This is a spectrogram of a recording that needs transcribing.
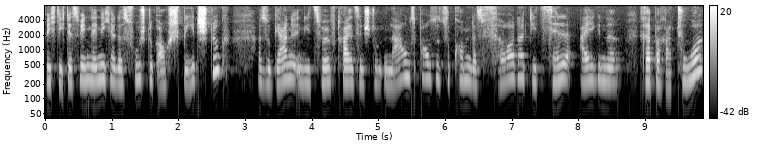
Richtig, deswegen nenne ich ja das Frühstück auch Spätstück. Also gerne in die 12, 13 Stunden Nahrungspause zu kommen. Das fördert die zelleigene Reparatur.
